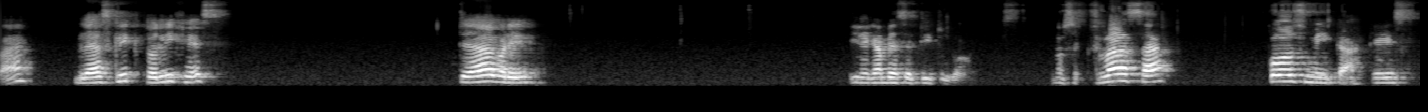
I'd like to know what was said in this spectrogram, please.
¿Va? Le das clic, tú eliges. Te abre y le cambias el título. No sé, raza cósmica, que es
